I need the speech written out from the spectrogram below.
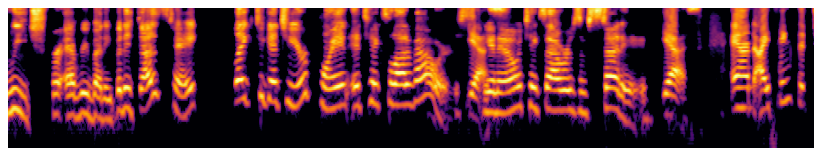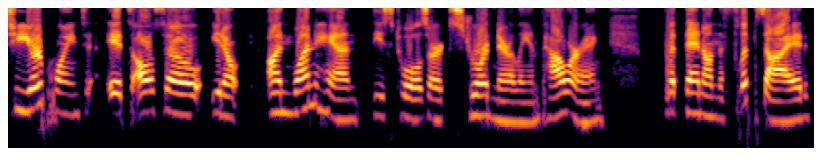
reach for everybody, but it does take like to get to your point, it takes a lot of hours. Yes. You know, it takes hours of study. Yes. And I think that to your point, it's also, you know, on one hand, these tools are extraordinarily empowering. But then on the flip side,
